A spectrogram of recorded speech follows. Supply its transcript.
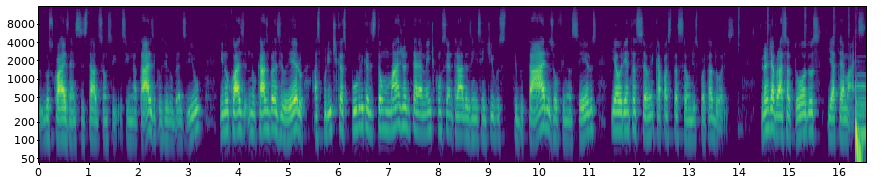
dos quais né, esses estados são signatários, inclusive o Brasil. E no, quase, no caso brasileiro, as políticas públicas estão majoritariamente concentradas em incentivos tributários ou financeiros e a orientação e capacitação de exportadores. Grande abraço a todos e até mais!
